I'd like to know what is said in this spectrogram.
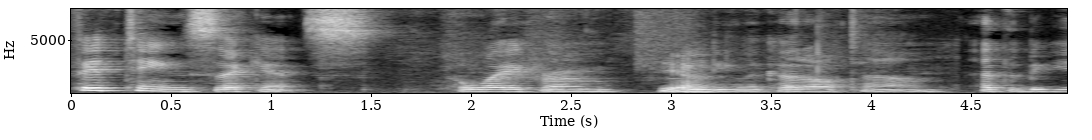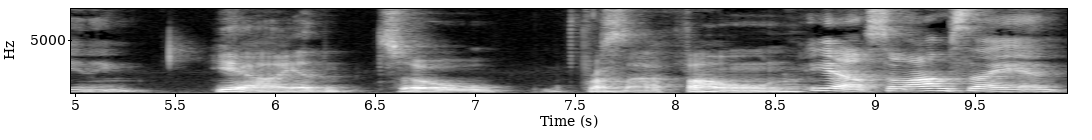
15 seconds away from Yeah. meeting the cutoff time at the beginning. Yeah, and so from my phone, Yeah, so I'm saying,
